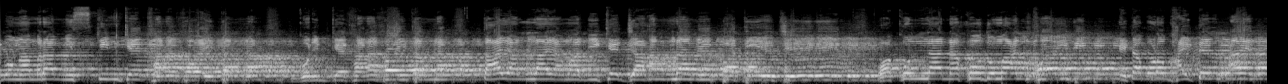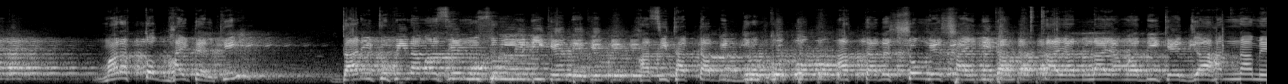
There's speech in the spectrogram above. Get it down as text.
এবং আমরা মিসকিনকে খানা খাওয়াইতাম না, গরিবকে খানা খাওয়াইতাম না, তাই আল্লাহ আমাদিকে পাঠিয়েছে। নাকুদু মাল খায়দিন এটা বড় ভাইটাল আয়াত, মারাত্মক ভাইটাল কি? দাড়ি টুপি নামাজি মুসল্লিদিকে দেখে হাসি ঠাট্টা বিদ্রুপ করতো। আর তাদের সঙ্গে সাই দিতাম। তাই আল্লাহ আমাদিকে জাহান্নামে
